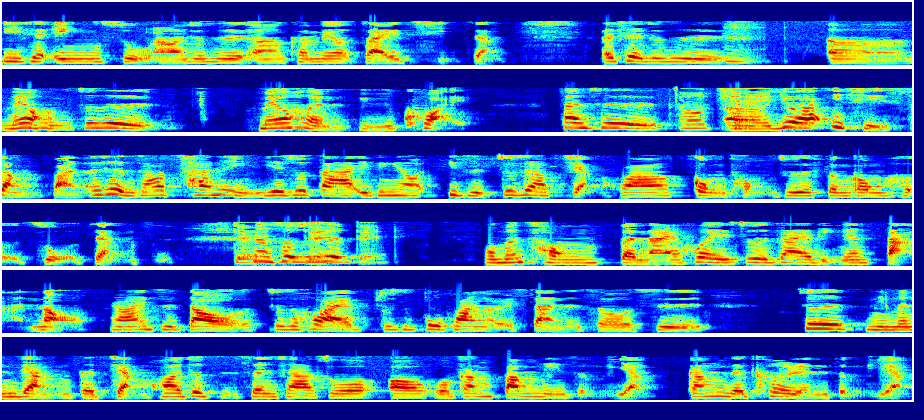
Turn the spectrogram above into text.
一些因素，然后就是呃可能没有在一起这样，而且就是呃没有很就是没有很愉快。但是呃又要一起上班，而且你知道餐饮业就大家一定要一直就是要讲话，共同就是分工合作这样子。那时候就是我们从本来会就是在里面打闹，然后一直到就是后来就是不欢而散的时候，是就是你们两个讲话就只剩下说哦我刚帮你怎么样，刚你的客人怎么样，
